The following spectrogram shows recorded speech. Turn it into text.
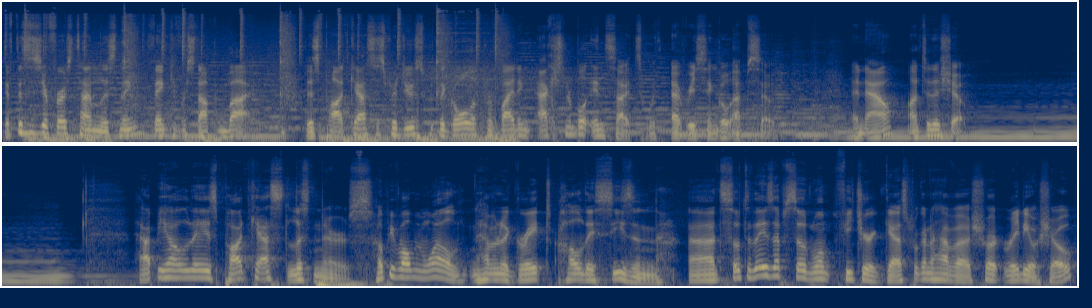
If this is your first time listening, thank you for stopping by. This podcast is produced with the goal of providing actionable insights with every single episode. And now, onto the show. Happy holidays, podcast listeners. Hope you've all been well and having a great holiday season. Uh, so, today's episode won't feature a guest. We're going to have a short radio show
